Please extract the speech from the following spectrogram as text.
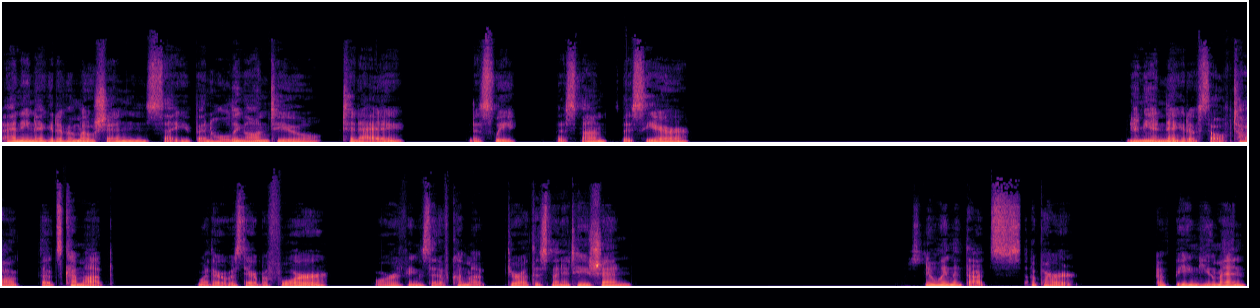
any negative emotions that you've been holding on to today, this week, this month, this year. Any negative self talk that's come up, whether it was there before or things that have come up throughout this meditation. Just knowing that that's a part of being human.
